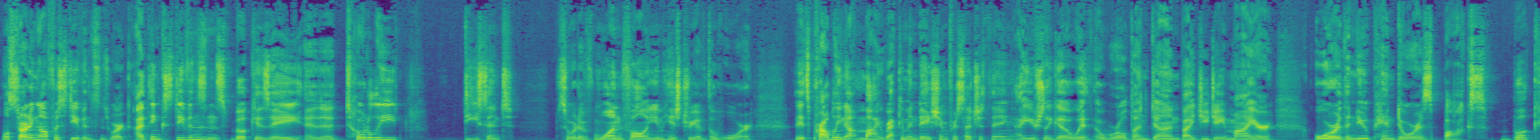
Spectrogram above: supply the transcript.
Well, starting off with Stevenson's work, I think Stevenson's book is a, a totally decent sort of one volume history of the war. It's probably not my recommendation for such a thing. I usually go with A World Undone by G.J. Meyer or the new Pandora's Box book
